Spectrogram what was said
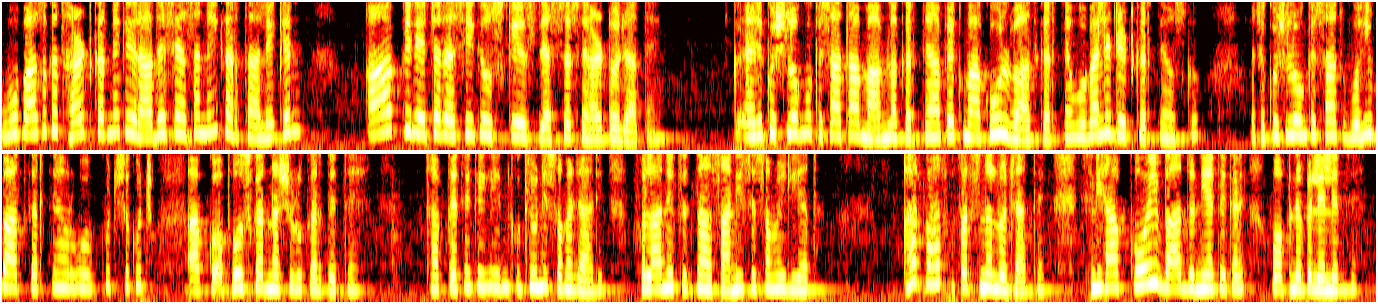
وہ بعض اوقات ہرٹ کرنے کے ارادے سے ایسا نہیں کرتا، لیکن آپ کی نیچر ایسی کہ اس کے اس جسٹر سے ہرٹ ہو جاتے ہیں۔ یعنی کچھ لوگوں کے ساتھ آپ معاملہ کرتے ہیں، آپ ایک معقول بات کرتے ہیں، وہ ویلیڈیٹ کرتے ہیں اس کو۔ اچھا کچھ لوگوں کے ساتھ وہی بات کرتے ہیں اور وہ کچھ سے کچھ آپ کو اپوز کرنا شروع کر دیتے ہیں۔ تو آپ کہتے ہیں کہ ان کو کیوں نہیں سمجھ آ رہی؟ فلاں نے تو اتنا آسانی سے سمجھ لیا تھا۔ ہر بات پرسنل ہو جاتے ہیں۔ یعنی آپ کوئی بات دنیا کے کریں، وہ اپنے پہ لے لیتے ہیں۔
